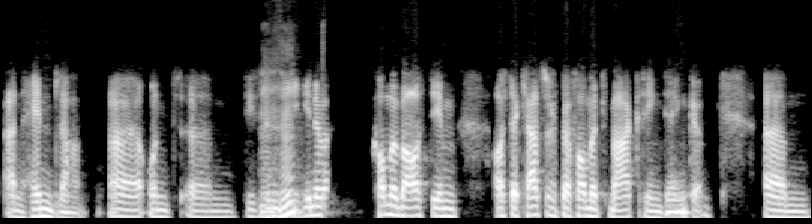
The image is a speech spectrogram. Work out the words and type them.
an Händler. Äh, und ähm, die, sind, mhm. die gehen, kommen aber aus dem aus der klassischen Performance-Marketing-Denke. Ähm,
